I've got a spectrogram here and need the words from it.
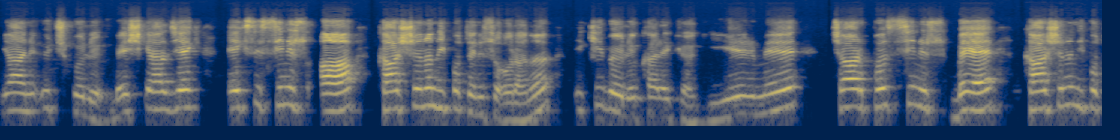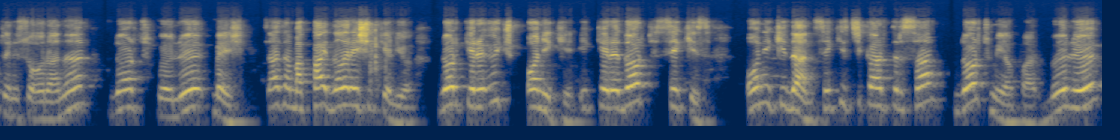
Yani 3 bölü 5 gelecek. Eksi sinüs A. Karşının hipotenüsü oranı. 2 bölü karekök 20 çarpı sinüs B. Karşının hipotenüsü oranı 4 bölü 5. Zaten bak paydalar eşit geliyor. 4 kere 3 12. 2 kere 4 8. 12'den 8 çıkartırsam 4 mü yapar? Bölü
